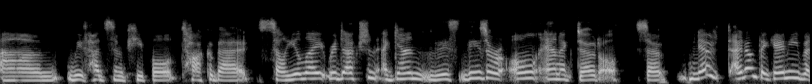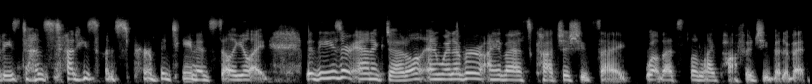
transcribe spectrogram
Um, we've had some people talk about cellulite reduction. Again, this, these are all anecdotal. So, no, I don't think anybody's done studies on spermidine and cellulite, but these are anecdotal. And whenever I have asked Katja, she'd say, well, that's the lipophagy bit of it.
